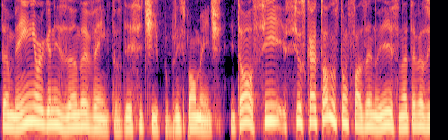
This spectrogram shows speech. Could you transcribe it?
também organizando eventos desse tipo, principalmente. Então, se, se os cartódromos estão fazendo isso, né? Teve as,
